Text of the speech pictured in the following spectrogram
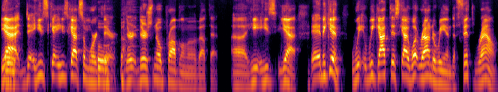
Yeah, d- he's got he's got some work Ooh. there. There there's no problem about that. Uh, he he's yeah, and again, we we got this guy. What round are we in? The fifth round,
